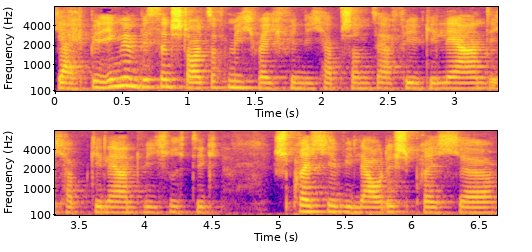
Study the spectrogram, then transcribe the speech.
ja, ich bin irgendwie ein bisschen stolz auf mich, weil ich finde, ich habe schon sehr viel gelernt. Ich habe gelernt, wie ich richtig spreche, wie laut ich spreche.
